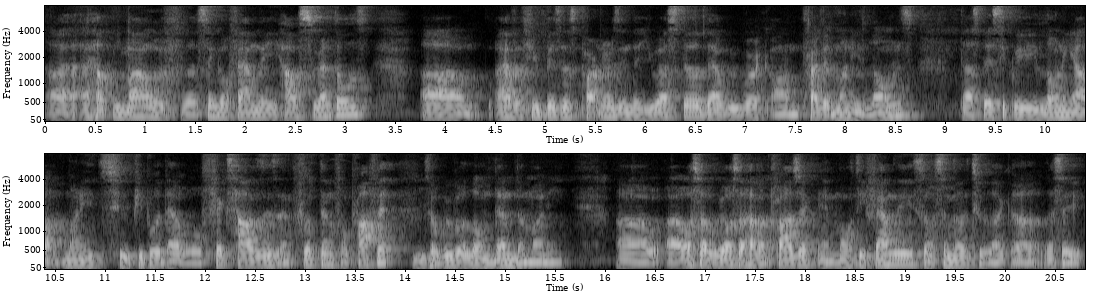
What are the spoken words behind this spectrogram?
uh, I help Iman with uh, single family house rentals. Uh, I have a few business partners in the U.S. still that we work on private money loans. That's basically loaning out money to people that will fix houses and flip them for profit. So we will loan them the money. Uh, also we also have a project in multifamily, so similar to like a let's say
